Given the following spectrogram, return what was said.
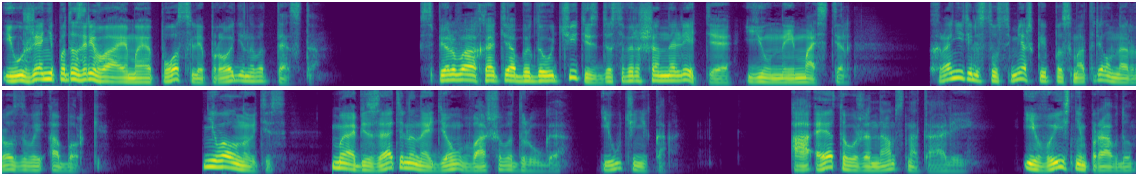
и уже не подозреваемая после пройденного теста. Сперва хотя бы доучитесь до совершеннолетия, юный мастер. Хранитель с усмешкой посмотрел на розовые оборки. Не волнуйтесь, мы обязательно найдем вашего друга и ученика. А это уже нам с Натальей. И выясним правду.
